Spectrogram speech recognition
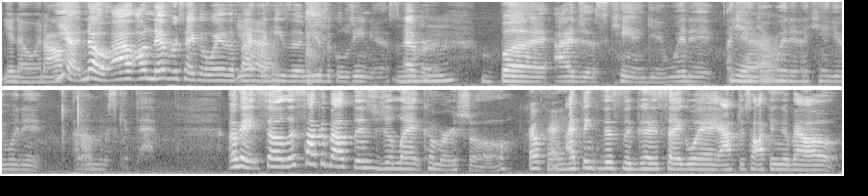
you know, and I Yeah, no, I'll, I'll never take away the fact Yeah. Mm-hmm. that he's a musical genius ever. But I just can't get with it. I can't get with it. I can't get with it. I'm gonna skip that. Okay, so let's talk about this Gillette commercial. okay. I think this is a good segue after talking about.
